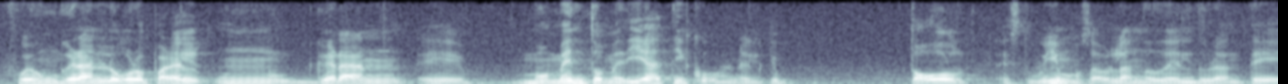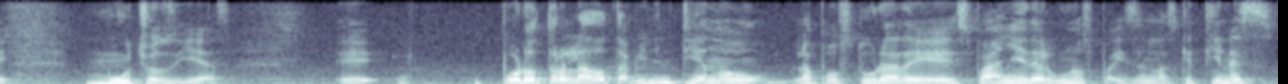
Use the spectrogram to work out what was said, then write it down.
Fue un gran logro para él, un gran eh, momento mediático en el que todos estuvimos hablando de él durante muchos días. Eh, por otro lado, también entiendo la postura de España y de algunos países en las que tienes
